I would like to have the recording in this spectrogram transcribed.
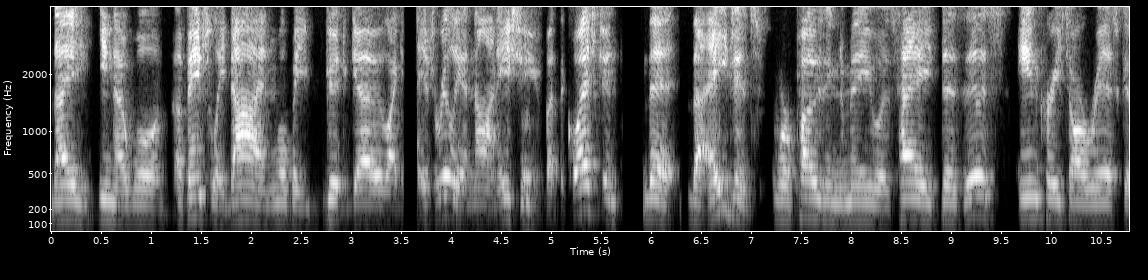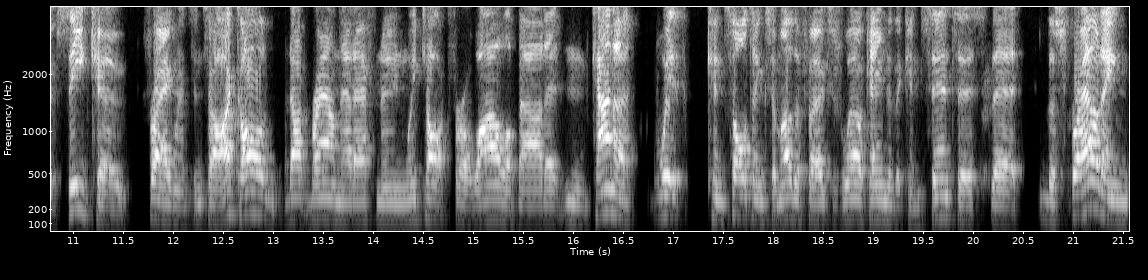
they, you know, will eventually die and will be good to go. Like it's really a non issue. But the question that the agents were posing to me was, hey, does this increase our risk of seed coat fragments? And so I called Dr. Brown that afternoon. We talked for a while about it and kind of with consulting some other folks as well came to the consensus that the sprouting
